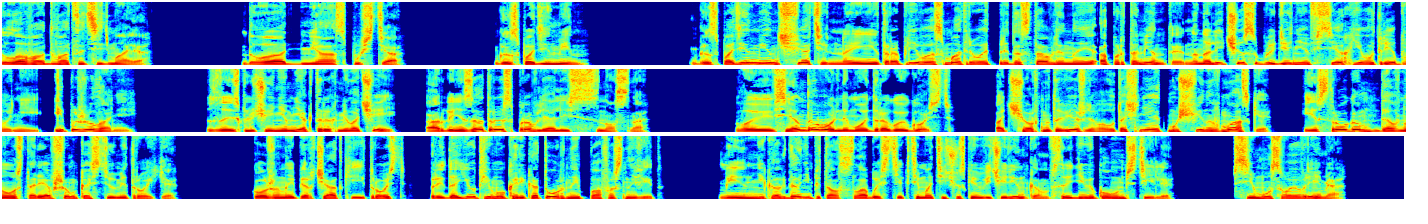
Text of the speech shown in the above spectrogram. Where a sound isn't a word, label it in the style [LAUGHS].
Глава двадцать седьмая. Два дня спустя. Господин Мин. Господин Мин тщательно и неторопливо осматривает предоставленные апартаменты на наличие соблюдения всех его требований и пожеланий. За исключением некоторых мелочей, организаторы справлялись сносно. «Вы всем довольны, мой дорогой гость?» Подчеркнуто вежливо уточняет мужчина в маске и строгом, давно устаревшем костюме тройки. Кожаные перчатки и трость придают ему карикатурный пафосный вид. Мин никогда не питал слабости к тематическим вечеринкам в средневековом стиле. Всему свое время.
